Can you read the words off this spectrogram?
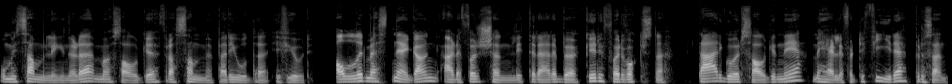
om vi sammenligner det med salget fra samme periode i fjor. Aller mest nedgang er det for skjønnlitterære bøker for voksne. Der går salget ned med hele 44%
